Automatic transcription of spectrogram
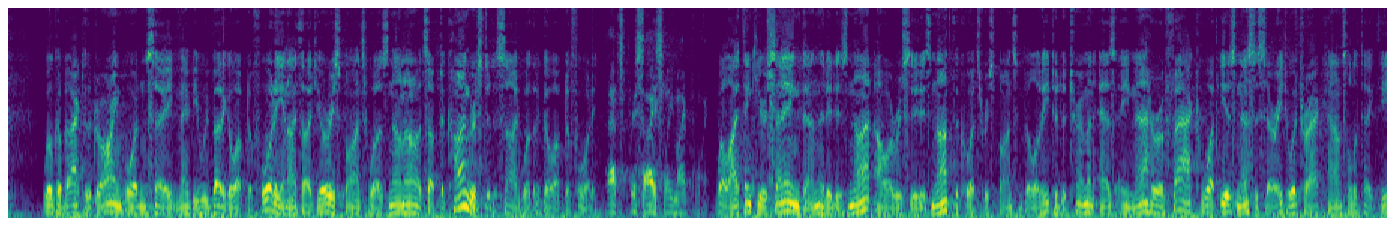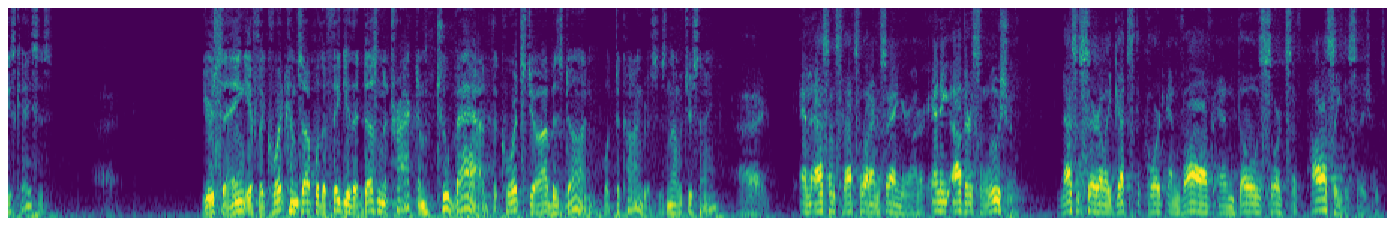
we'll go back to the drawing board and say maybe we better go up to 40. And I thought your response was, no, no, no, it's up to Congress to decide whether to go up to 40. That's precisely my point. Well, I think you're saying then that it is not our, receipt, it is not the court's responsibility to determine as a matter of fact what is necessary to attract counsel to take these cases. You're saying if the court comes up with a figure that doesn't attract them, too bad. The court's job is done. Look to Congress. Isn't that what you're saying? Uh, in essence, that's what I'm saying, Your Honor. Any other solution necessarily gets the court involved in those sorts of policy decisions.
